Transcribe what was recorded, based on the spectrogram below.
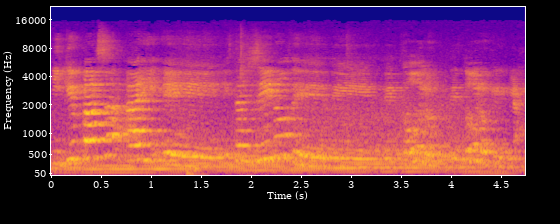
¿y qué pasa? Hay, eh, está lleno de, de, todo lo, de todo lo que, las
